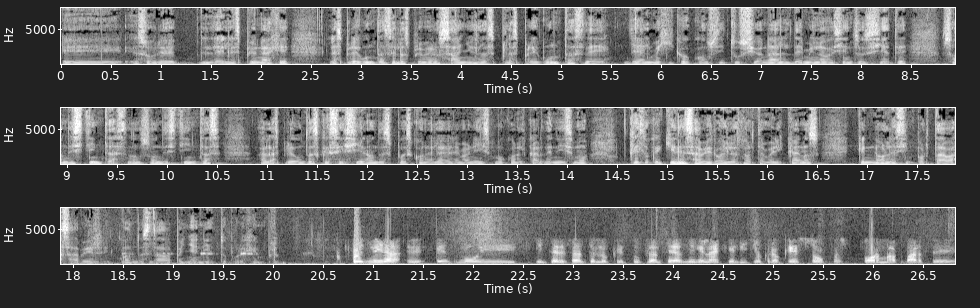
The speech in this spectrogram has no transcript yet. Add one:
eh, sobre el espionaje, las preguntas de los primeros años, las, las preguntas de ya el México constitucional de 1907 son distintas, ¿no? Son distintas a las preguntas que se hicieron después con el alemanismo, con el cardenismo. ¿Qué es lo que quieren saber hoy los norteamericanos que no les importaba saber cuando estaba Peña Nieto, por ejemplo? Pues mira, eh, es muy interesante lo que tú planteas, Miguel Ángel, y yo creo que eso pues forma parte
